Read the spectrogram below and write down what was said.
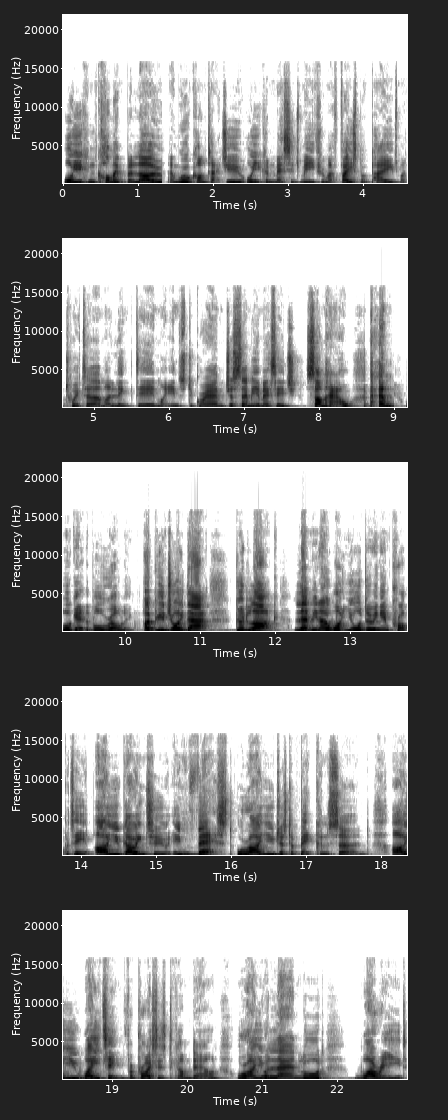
or you can comment below and we'll contact you or you can message me through my Facebook page, my Twitter, my LinkedIn, my Instagram. Just send me a message somehow and we'll get the ball rolling. Hope you enjoyed that. Good luck. Let me know what you're doing in property. Are you going to invest or are you just a bit concerned? Are you waiting for prices to come down or are you a landlord worried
